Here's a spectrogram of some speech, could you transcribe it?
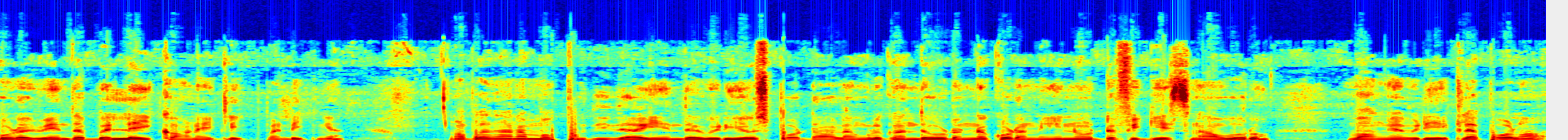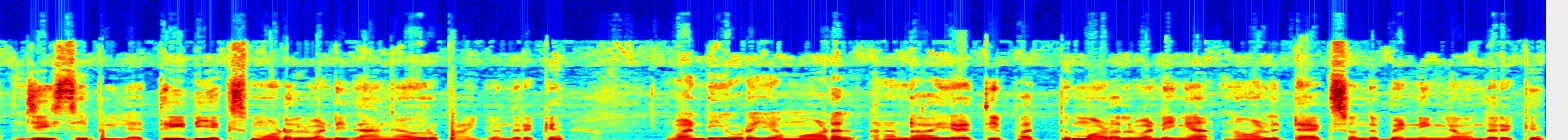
கூடவே இந்த பெல் ஐக்கானை கிளிக் பண்ணிக்கங்க. அப்போ தான் நம்ம புதிதாக இந்த வீடியோஸ் போட்டாலும் உங்களுக்கு வந்து உடனுக்குடனே நோட்டிஃபிகேஷனாக வரும். வாங்க வீடியோக்கில் போகலாம் ஜேசிபியில் த்ரீ டிஎக்ஸ் மாடல் வண்டி தாங்க விற்பனைக்கு வந்திருக்கு. வண்டியுடைய மாடல் ரெண்டாயிரத்தி பத்து மாடல் வண்டிங்க. நாலு டேக்ஸ் வந்து பெண்டிங்கில் வந்திருக்கு.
